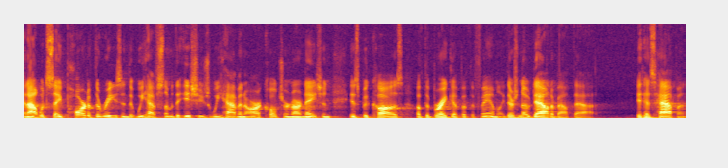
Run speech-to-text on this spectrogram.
And I would say part of the reason that we have some of the issues we have in our culture and our nation is because of the breakup of the family. There's no doubt about that. It has happened.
